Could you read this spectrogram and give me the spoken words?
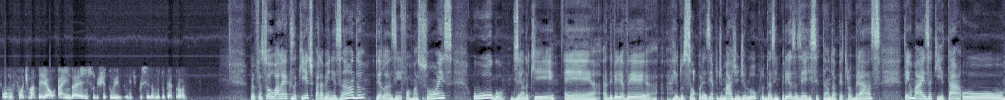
como fonte material ainda é insubstituível. A gente precisa muito do petróleo. Professor, o Alex aqui te parabenizando pelas informações. O Hugo dizendo que é, deveria haver redução, por exemplo, de margem de lucro das empresas, ele citando a Petrobras. Tenho mais aqui, tá? O...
